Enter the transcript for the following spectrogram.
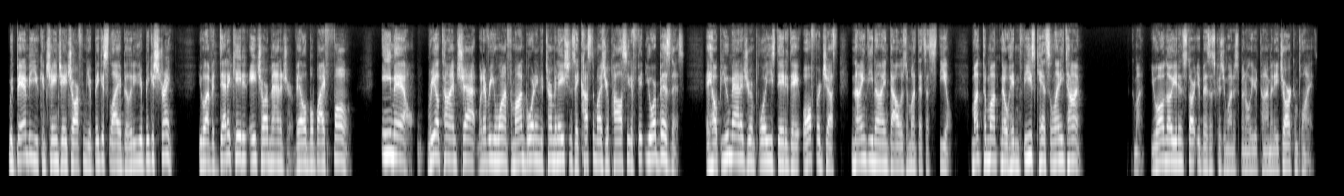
With Bambee, you can change HR from your biggest liability to your biggest strength. You will have a dedicated HR manager available by phone email, real time chat, whatever you want, from onboarding to terminations. They customize your policy to fit your business. They help you manage your employees day to day, all for just $99 a month. That's a steal. Month to month, no hidden fees, cancel anytime. Come on. You all know you didn't start your business because you want to spend all your time in HR compliance.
